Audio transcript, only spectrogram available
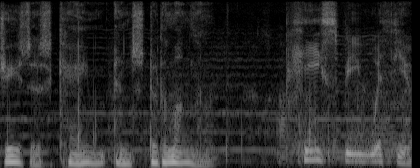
Jesus came and stood among them. Peace be with you.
